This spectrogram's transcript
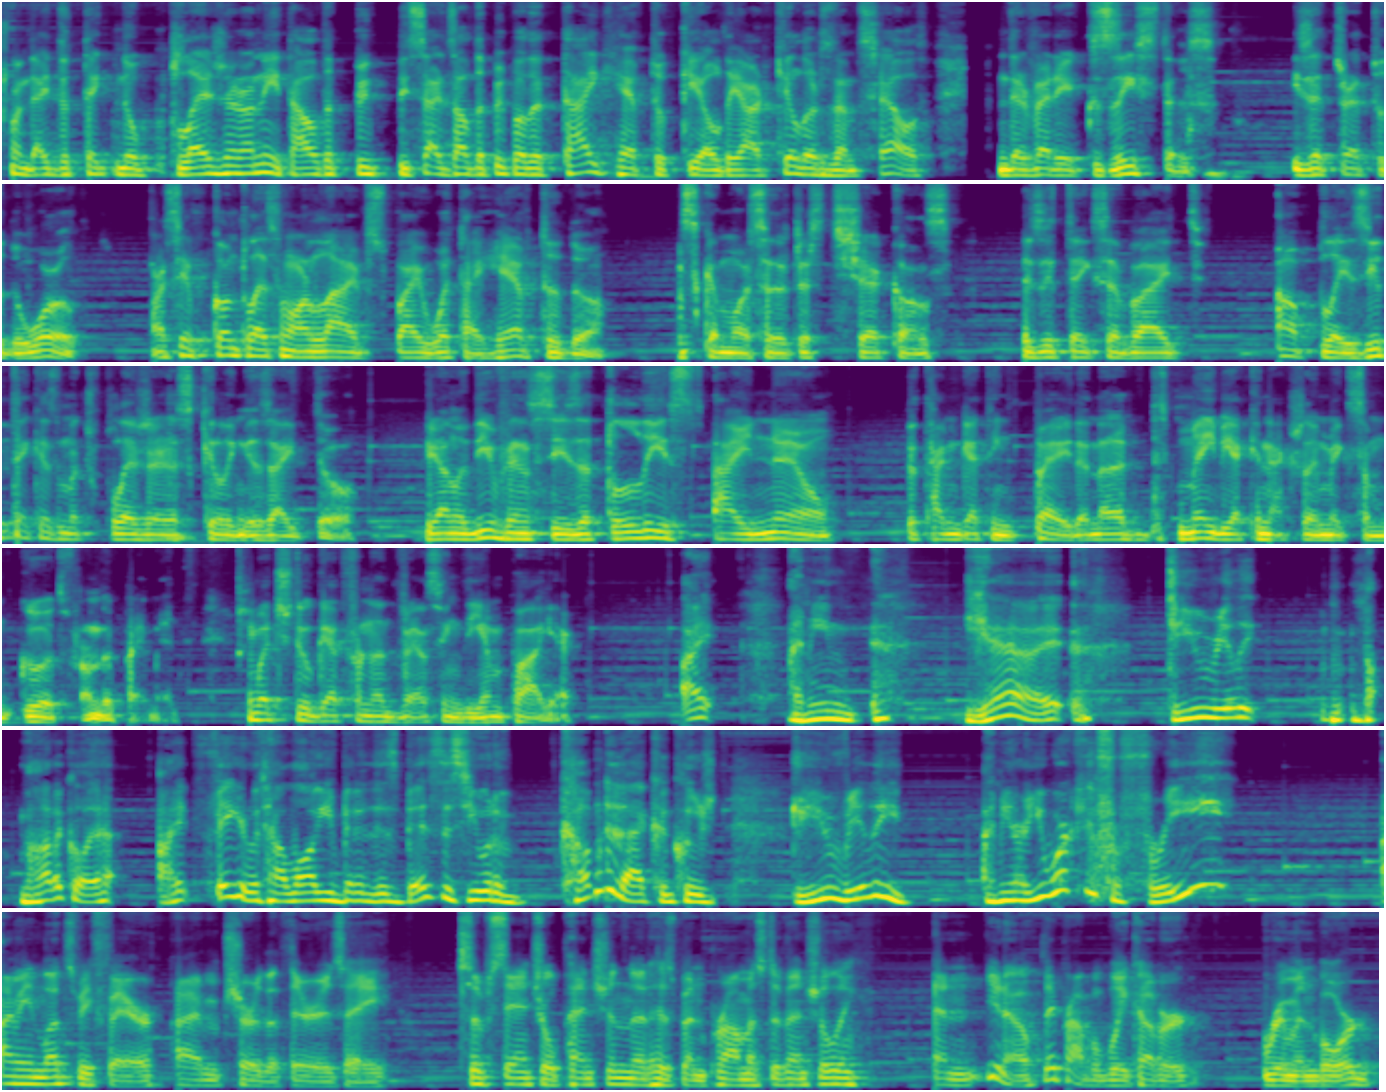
and I do take no pleasure on it. All the pe- besides all the people that I have to kill, they are killers themselves. And their very existence is a threat to the world. I save countless more lives by what I have to do. Scamorza just chuckles as he takes a bite. Oh, please, you take as much pleasure as killing as I do. The only difference is at least I know that I'm getting paid and that maybe I can actually make some good from the payment. What you get from advancing the empire. I, I mean, yeah. It, do you really, M- Monocle? I, I figured with how long you've been in this business, you would have come to that conclusion. Do you really? I mean, are you working for free? I mean, let's be fair. I'm sure that there is a substantial pension that has been promised eventually. And, you know, they probably cover room and board.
